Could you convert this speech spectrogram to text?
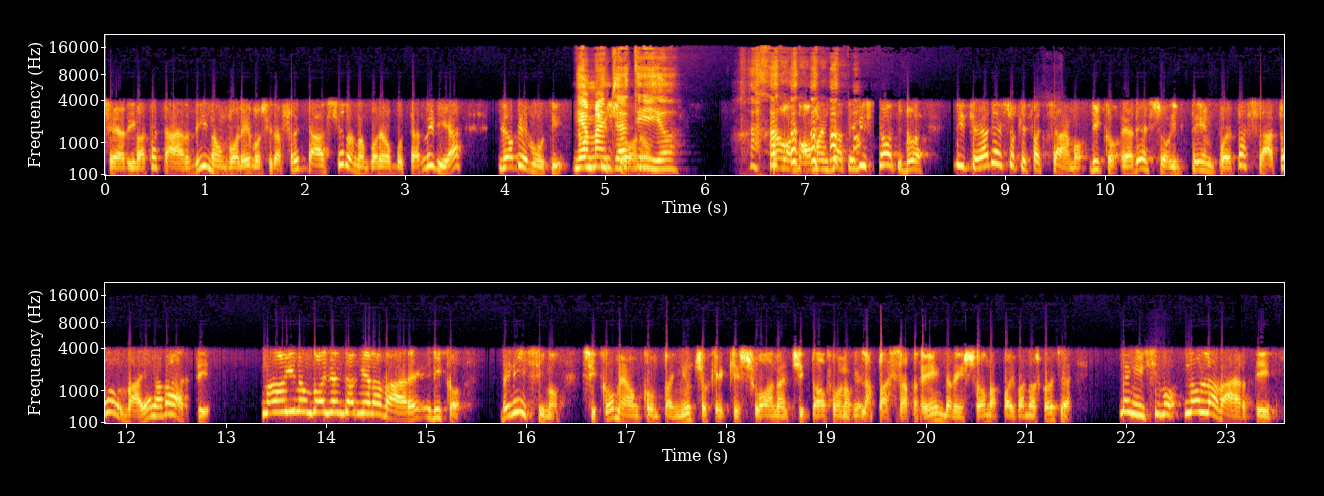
sei arrivata tardi, non volevo si raffreddassero, non volevo buttarli via, li ho bevuti. Li ho mangiati sono. io. No, ho mangiato i biscotti. Dice, adesso che facciamo? Dico, e adesso il tempo è passato, vai a lavarti. No, io non voglio andarmi a lavare. Dico, benissimo, siccome ha un compagnuccio che, che suona il citofono, che la passa a prendere, insomma, poi vanno a scuola, benissimo, non lavarti.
